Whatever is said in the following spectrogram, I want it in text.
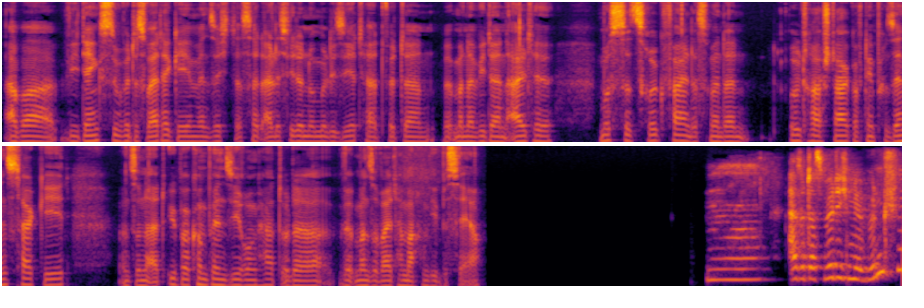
Aber wie denkst du, wird es weitergehen, wenn sich das halt alles wieder normalisiert hat? Wird dann, wird man dann wieder in alte Muster zurückfallen, dass man dann ultra stark auf den Präsenztag geht und so eine Art Überkompensierung hat oder wird man so weitermachen wie bisher? Hm, also das würde ich mir wünschen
